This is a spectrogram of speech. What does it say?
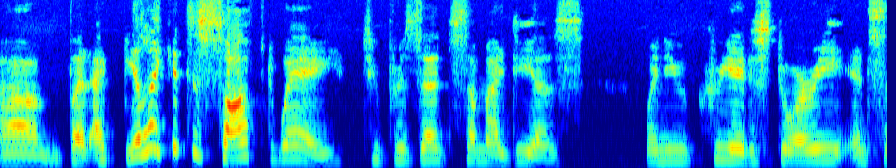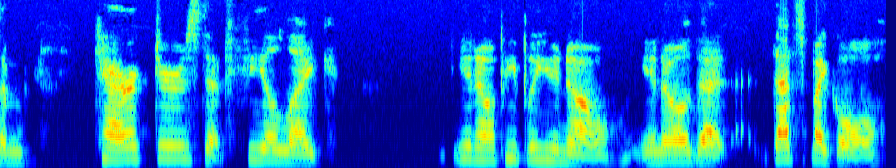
Um, but I feel like it's a soft way to present some ideas when you create a story and some characters that feel like, you know, people you know, you know, that that's my goal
